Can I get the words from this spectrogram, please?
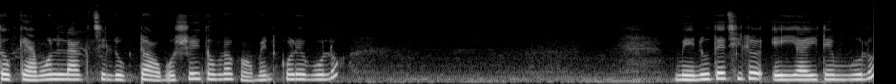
তো কেমন লাগছে লুকটা অবশ্যই তোমরা কমেন্ট করে বলো। মেনুতে ছিল এই আইটেমগুলো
